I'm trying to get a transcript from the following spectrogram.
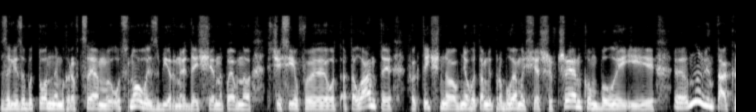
залізобетонним гравцем основи збірної, де ще напевно з часів е, от Аталанти. Фактично в нього там і проблеми ще з Шевченком були, і е, ну він так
